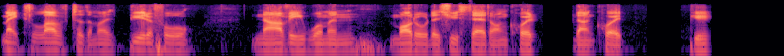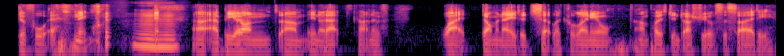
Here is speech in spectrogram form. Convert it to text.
makes love to the most beautiful Na'vi woman, modeled, as you said, on quote unquote beautiful ethnic mm-hmm. uh, beyond um, you know that kind of white dominated settler colonial um, post-industrial society.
